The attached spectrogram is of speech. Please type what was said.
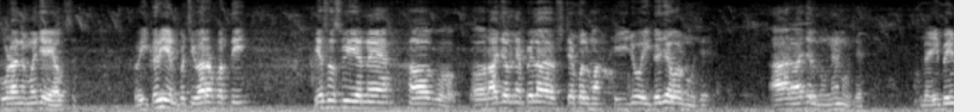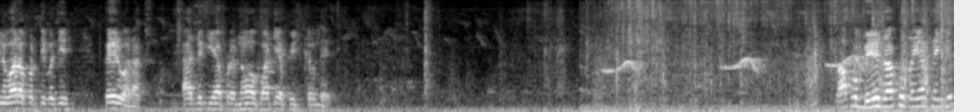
ઘોડાને મજા આવશે. તો એ કરીએ ને પછી વારાફરતી યશસ્વી અને રાજલને પહેલાં સ્ટેબલમાં. એ જો એ ગજાવાનું છે. આ રાજલનું નેનું છે. એટલે એ ભાઈને વારાફરતી પછી ફેરવા રાખશું. આ જગ્યાએ આપણે નવા પાટિયા ફિટ કરી દે. આપણો બેઝ આખો તૈયાર થઈ ગયો.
